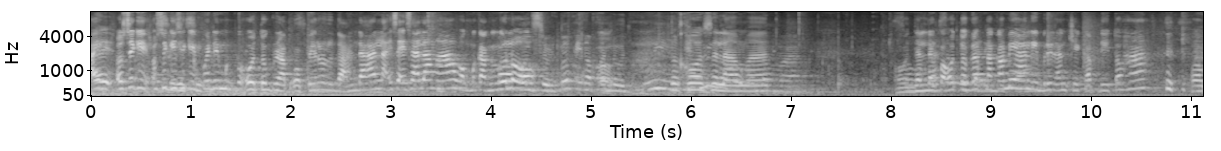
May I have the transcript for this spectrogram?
Ay, o sige, o sige, sige, pwede mag-autograph o pero dahan-dahan lang, isa-isa lang ha, huwag magkakagulo. Sir, to, pinapanood ko. Nako, salamat. O, dahil nagpa-autograph na kami ha, libre ang check-up dito ha. O,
